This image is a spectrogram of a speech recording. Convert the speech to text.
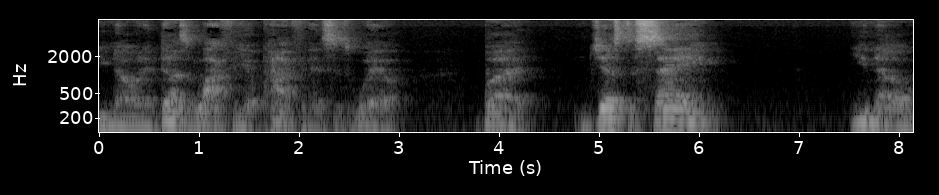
you know, and it does a lot for your confidence as well. But just the same, you know,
